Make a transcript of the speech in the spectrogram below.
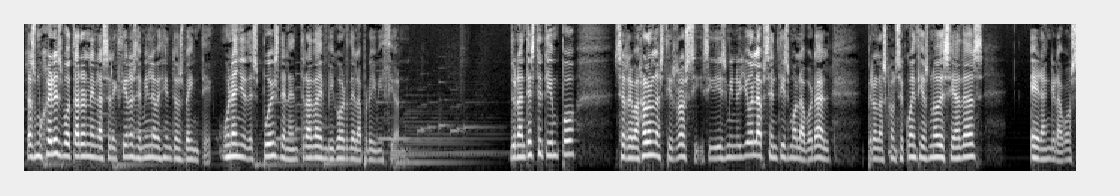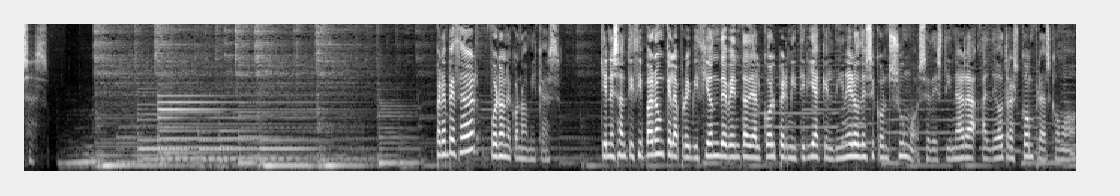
Las mujeres votaron en las elecciones de 1920, un año después de la entrada en vigor de la prohibición. Durante este tiempo se rebajaron las cirrosis y disminuyó el absentismo laboral, pero las consecuencias no deseadas eran gravosas. Para empezar, fueron económicas. Quienes anticiparon que la prohibición de venta de alcohol permitiría que el dinero de ese consumo se destinara al de otras compras como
